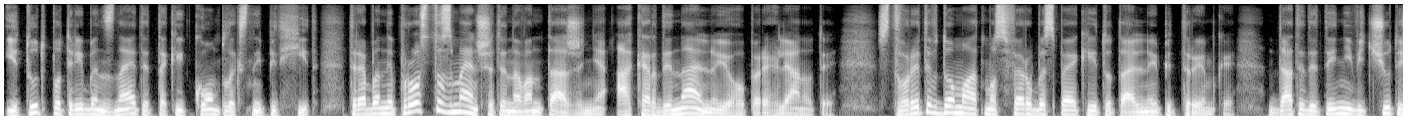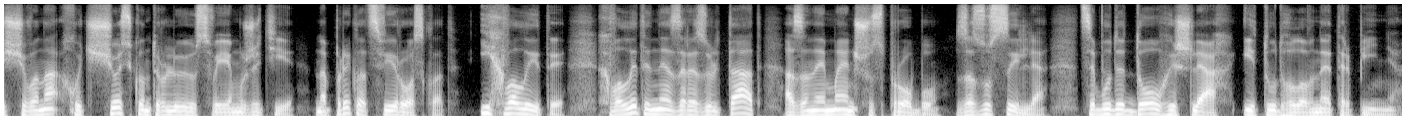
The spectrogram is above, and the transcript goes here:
І тут потрібен, знаєте, такий комплексний підхід. Треба не просто зменшити навантаження, а кардинально його переглянути, створити вдома атмосферу безпеки і тотальної підтримки, дати дитині відчути, що вона хоч щось контролює у своєму житті, наприклад, свій розклад. І хвалити. Хвалити не за результат, а за найменшу спробу, за зусилля. Це буде довгий шлях, і тут головне терпіння.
